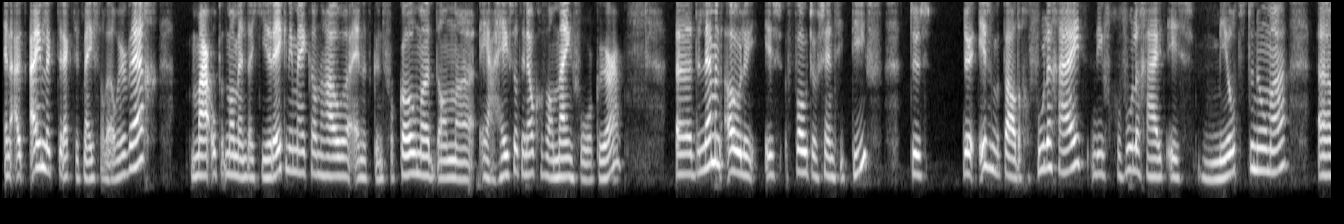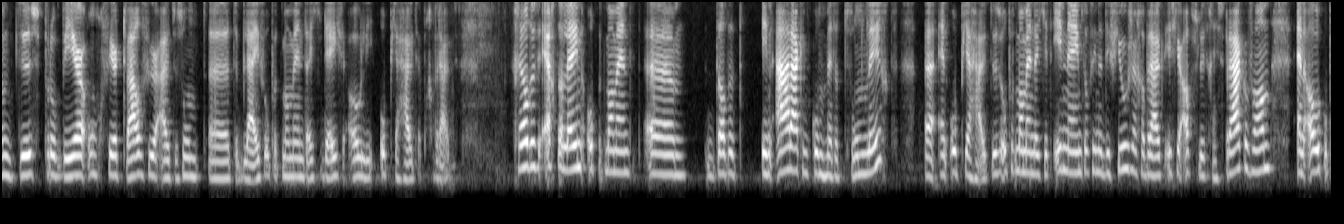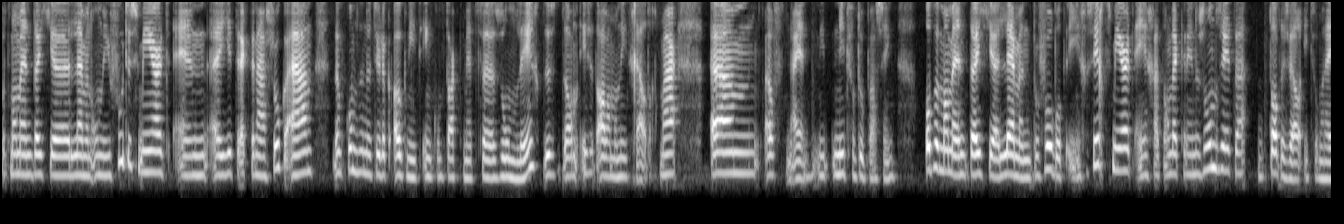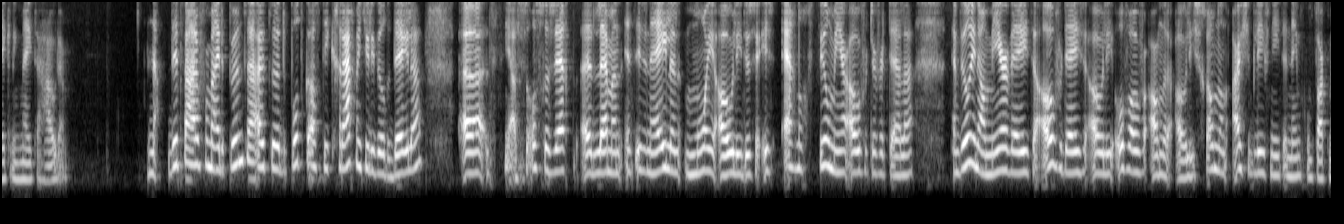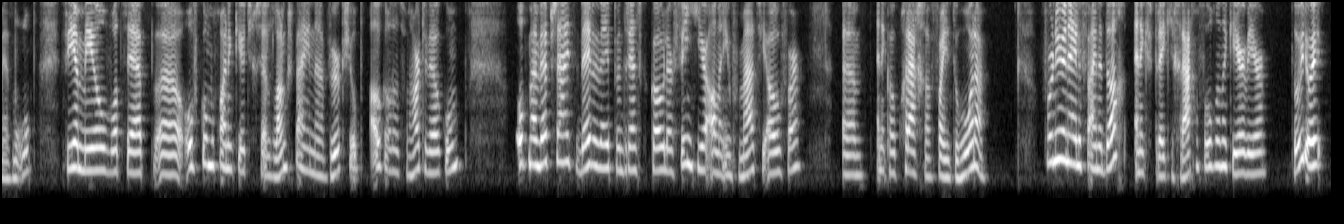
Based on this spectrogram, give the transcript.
En uiteindelijk trekt dit meestal wel weer weg. Maar op het moment dat je je rekening mee kan houden en het kunt voorkomen, dan ja, heeft dat in elk geval mijn voorkeur. Uh, de lemonolie is fotosensitief. Dus er is een bepaalde gevoeligheid. Die gevoeligheid is mild te noemen. Um, dus probeer ongeveer 12 uur uit de zon uh, te blijven op het moment dat je deze olie op je huid hebt gebruikt. Geldt dus echt alleen op het moment um, dat het in aanraking komt met het zonlicht. Uh, en op je huid. Dus op het moment dat je het inneemt of in de diffuser gebruikt, is hier absoluut geen sprake van. En ook op het moment dat je lemon onder je voeten smeert en uh, je trekt daarna sokken aan, dan komt het natuurlijk ook niet in contact met uh, zonlicht. Dus dan is het allemaal niet geldig. Maar, um, of nou ja, niet, niet van toepassing. Op het moment dat je lemon bijvoorbeeld in je gezicht smeert en je gaat dan lekker in de zon zitten, dat is wel iets om rekening mee te houden. Nou, dit waren voor mij de punten uit de, de podcast die ik graag met jullie wilde delen. Uh, ja, zoals gezegd, uh, lemon, het is een hele mooie olie, dus er is echt nog veel meer over te vertellen. En wil je nou meer weten over deze olie of over andere olies, schroom dan alsjeblieft niet en neem contact met me op. Via mail, WhatsApp uh, of kom gewoon een keertje gezellig langs bij een workshop. Ook altijd van harte welkom. Op mijn website www.renskekoler vind je hier alle informatie over. Um, en ik hoop graag eh, van je te horen. Voor nu een hele fijne dag en ik spreek je graag een volgende keer weer. Doei doei!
